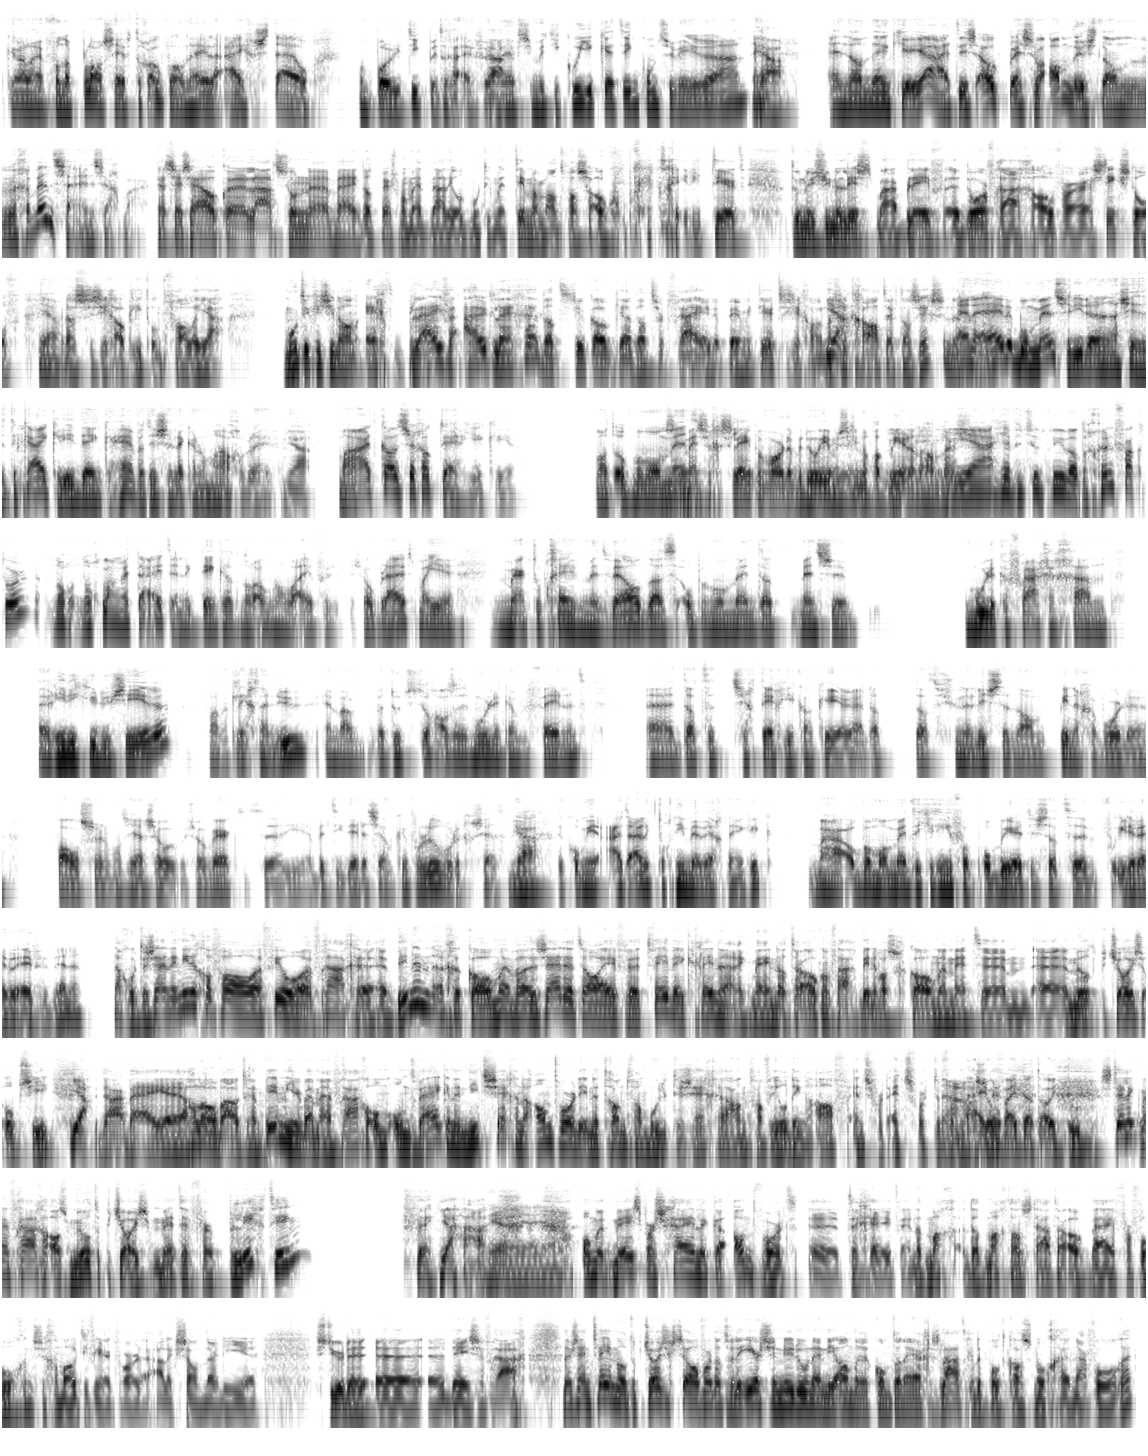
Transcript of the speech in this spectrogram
Caroline van der Plas heeft toch ook wel een hele eigen stijl van politiek bedrijven. Ja. En heeft ze met die koeienketting komt ze weer aan. Ja. En dan denk je, ja, het is ook best wel anders dan we gewend zijn, zeg maar. Ja, zij zei ook eh, laatst toen eh, bij dat persmoment na die ontmoeting met Timmermans... was ze ook oprecht geïrriteerd toen een journalist maar bleef eh, doorvragen over stikstof. Ja. En dat ze zich ook liet ontvallen, ja... Moet ik het je dan echt blijven uitleggen? Dat is natuurlijk ook, ja, dat soort vrijheden permitteert ze zich gewoon. Als Ja. ze het gehad heeft, dan zegt ze het En een heleboel mensen die daarna zitten te kijken, die denken, hè, wat is er lekker normaal gebleven. Ja, Maar het kan zich ook tegen je keren. Want op het Als moment... de mensen geslepen worden, bedoel je misschien nog wat meer dan anders? Ja, je hebt natuurlijk nu wel de gunfactor, nog, nog lange tijd. En ik denk dat het nog ook nog wel even zo blijft. Maar je merkt op een gegeven moment wel dat op het moment dat mensen moeilijke vragen gaan ridiculiseren. Van het ligt aan u en wat, wat doet u toch altijd moeilijk en vervelend. eh, dat het zich tegen je kan keren. Dat, dat journalisten dan pinniger worden, valser. Want ja, zo, zo werkt het. Eh, die hebben het idee dat ze elke keer voor lul worden gezet. Ja. Daar kom je uiteindelijk toch niet meer weg, denk ik. Maar op het moment dat je het in ieder geval probeert, is dat eh, voor iedereen weer even wennen. Nou goed, er zijn in ieder geval eh, veel eh, vragen binnengekomen. We zeiden het al even twee weken geleden naar ik meen... dat er ook een vraag binnen was gekomen met ehm, eh, een multiple choice optie. Ja. Daarbij, hallo Wouter en Pim, hier bij mijn vragen... om ontwijkende, niet zeggende antwoorden in de trant van moeilijk te zeggen... hangt van veel dingen af, enzovoort, enzovoort te Nou, vermijden. alsof wij dat ooit doen. Stel ik mijn vragen als multiple choice met de verplichting... ja, Ja, ja, ja. om het meest waarschijnlijke antwoord eh, te geven. En dat mag, dat mag dan, staat er ook bij, vervolgens gemotiveerd worden. Alexander, die eh, stuurde eh, deze vraag. Er zijn twee multiple choice. Ik stel voor dat we de eerste nu doen en die andere komt dan ergens later in de podcast nog naar voren.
